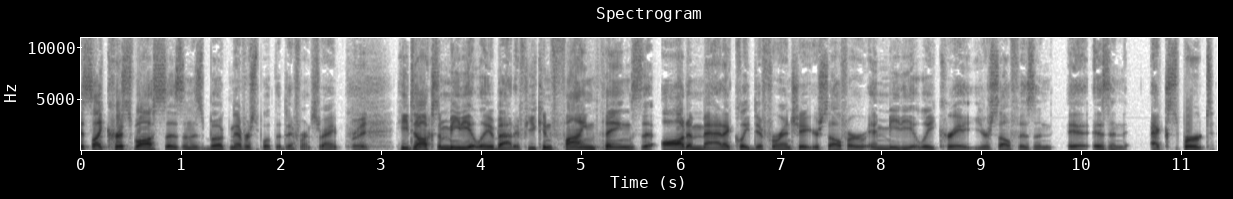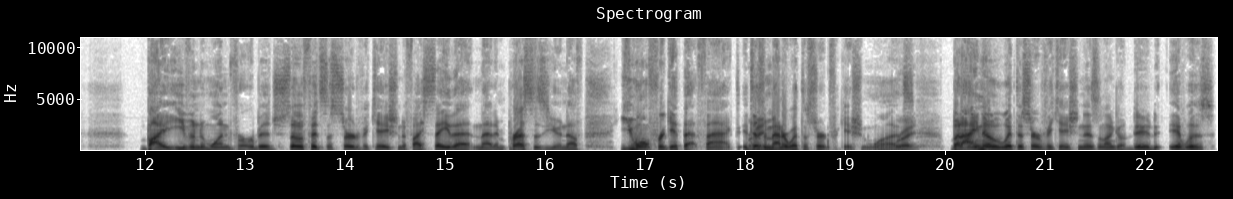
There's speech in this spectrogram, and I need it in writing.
it's like Chris Voss says in his book, Never Split the Difference, right? right. He talks immediately about if you can find things that automatically differentiate yourself or immediately create yourself as an as an expert by even one verbiage. So if it's a certification, if I say that and that impresses you enough, you won't forget that fact. It doesn't matter what the certification was. Right. But I know what the certification is and I go, dude, it was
